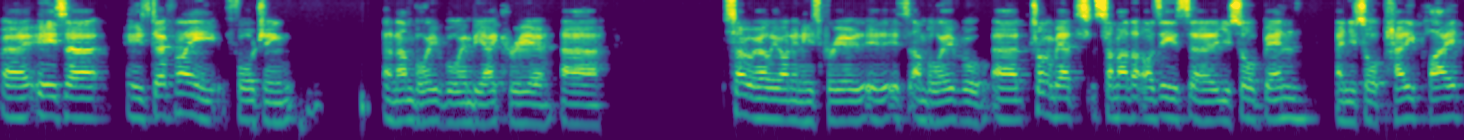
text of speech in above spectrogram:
Uh, he's uh, he's definitely forging an unbelievable NBA career. Uh, so early on in his career, it, it's unbelievable. Uh, talking about some other Aussies, uh, you saw Ben and you saw Paddy play.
